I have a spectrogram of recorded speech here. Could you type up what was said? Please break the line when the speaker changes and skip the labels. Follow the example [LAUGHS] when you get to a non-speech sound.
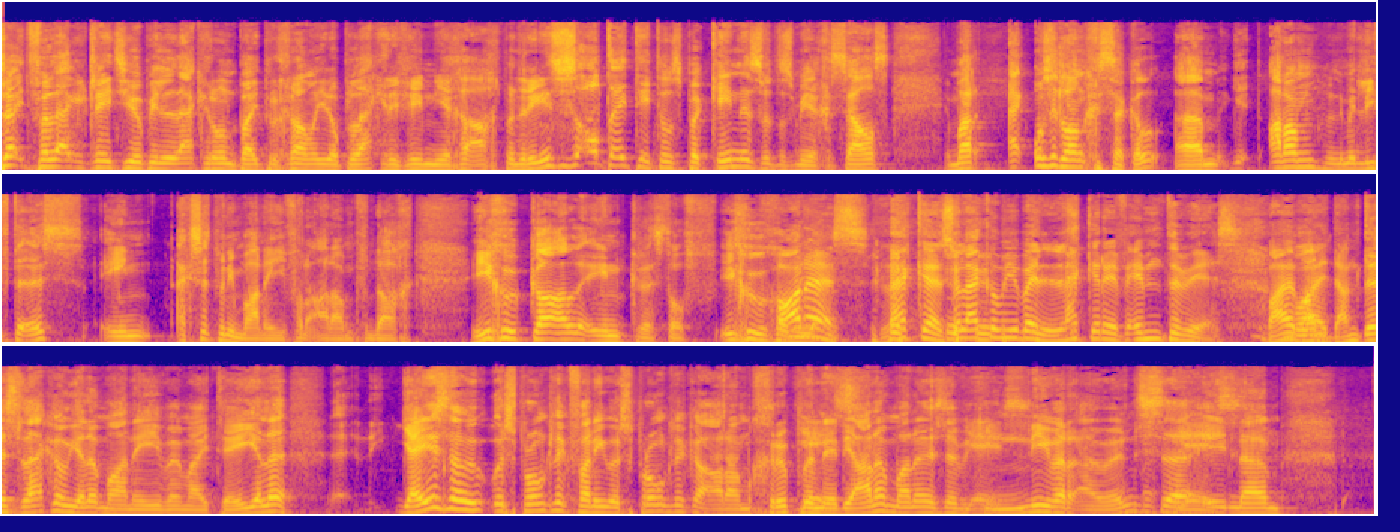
Tyd vir lekker kletjie op die lekker ontbytprogram hier op Lekker FM 98.3. En soos altyd het ons bekendes wat ons mee gesels. Maar ek, ons het lank gesukkel. Ehm um, Adam met liefde is en ek sit met die manne hier van Adam vandag. Hugo, Karl en Christof. Hugo gaan
Hannes, lekker. So lekker om hier by [LAUGHS] Lekker FM te wees. Baie
Man,
baie dankie.
Dis lekker om julle manne hier by my te hê. Julle Jy is nou oorspronklik van die oorspronklike Adam groep yes. en die ander manne is 'n bietjie
Yes.
nuwer ouens uh,
Yes.
en ehm um,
